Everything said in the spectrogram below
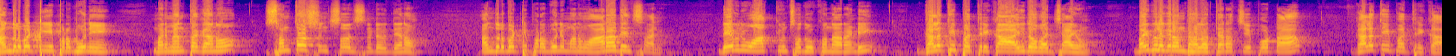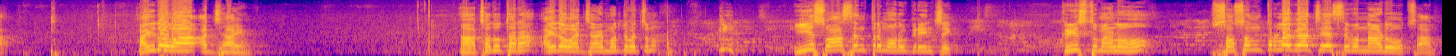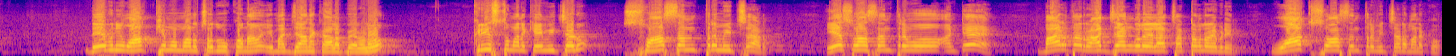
అందులో బట్టి ప్రభుని మనం ఎంతగానో సంతోషించవలసినటువంటి దినం. అందులో బట్టి ప్రభుని మనం ఆరాధించాలి. దేవుని వాక్యం చదువుకున్నారండి. గలతీ పత్రిక ఐదవ అధ్యాయం. బైబిల్ గ్రంథాలు తెరచి పూట గలతీ పత్రిక ఐదవ అధ్యాయం. చదువుతారా? ఐదవ అధ్యాయం మొదటి వచ్చును ఈ స్వాతంత్రం అనుగ్రహించి క్రీస్తు మనలో స్వతంత్రులుగా చేసి ఉన్నాడు. చాలు. దేవుని వాక్యము మనం చదువుకున్నాం ఈ మధ్యాహ్న కాల పేరులో క్రీస్తు మనకేమిచ్చాడు? స్వాతంత్రం ఇచ్చాడు ఏ స్వాతంత్రము అంటే భారత రాజ్యాంగంలో ఇలా చట్టంలో ఇవ్వడం వాక్ స్వాతంత్రం ఇచ్చాడు మనకు.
